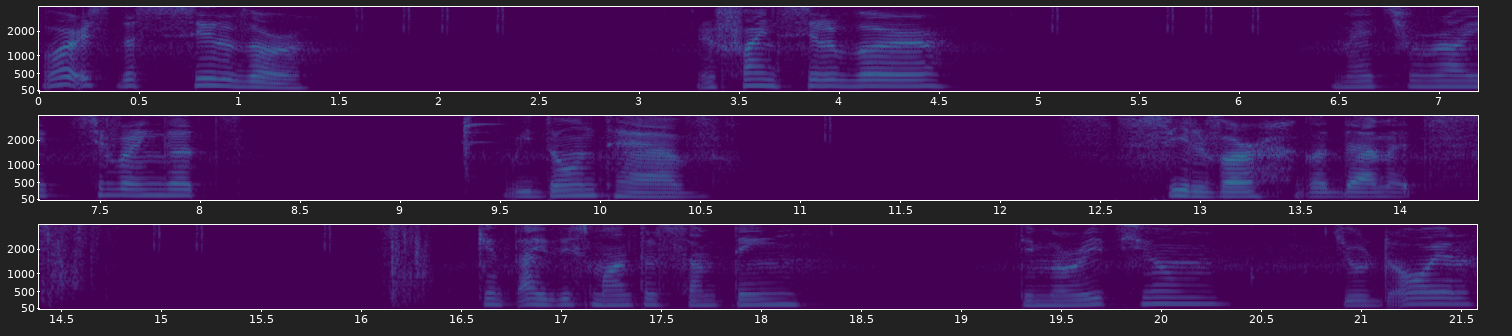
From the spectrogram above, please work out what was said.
Where is the silver? Refined silver, meteorite, silver ingot. We don't have silver. God damn it. Can't I dismantle something? Dimeritium, cured oil,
